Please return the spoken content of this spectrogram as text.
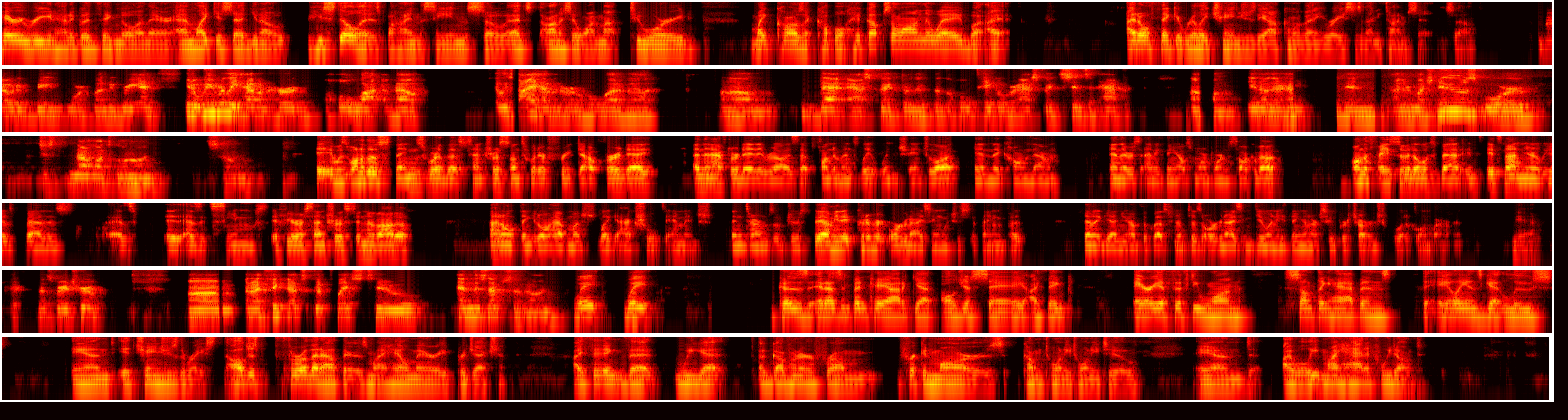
Harry Reid had a good thing going there. And like you said, you know, he still is behind the scenes. So that's honestly why I'm not too worried. Might cause a couple hiccups along the way, but I I don't think it really changes the outcome of any races anytime soon. So I would be more fun to agree. And you know, we really haven't heard a whole lot about, at least I haven't heard a whole lot about um, that aspect or the, the, the, whole takeover aspect since it happened. Um, you know, there hasn't been either much news or just not a lot's going on. So it was one of those things where the centrists on Twitter freaked out for a day and then after a day, they realized that fundamentally it wouldn't change a lot and they calmed down and there was anything else more important to talk about. On the face of it, it looks bad. It, it's not nearly as bad as, as, as it seems if you're a centrist in Nevada. I don't think it'll have much like actual damage in terms of just, I mean, it could have hurt organizing, which is the thing, but then again, you have the question of does organizing do anything in our supercharged political environment? Yeah, that's very true. Um, and I think that's a good place to end this episode on. Wait, wait. Because it hasn't been chaotic yet. I'll just say I think Area 51, something happens, the aliens get loose, and it changes the race. I'll just throw that out there as my Hail Mary projection. I think that we get a governor from frickin' Mars come 2022, and I will eat my hat if we don't.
